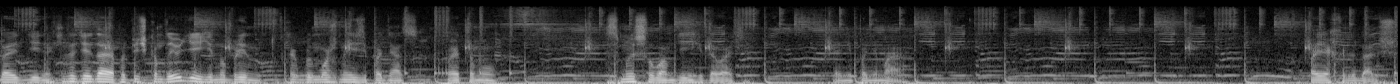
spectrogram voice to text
Дай денег. Ну, кстати, да, я подписчикам даю деньги, но, блин, тут как бы можно изи подняться. Поэтому смысл вам деньги давать? Я не понимаю. Поехали дальше.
